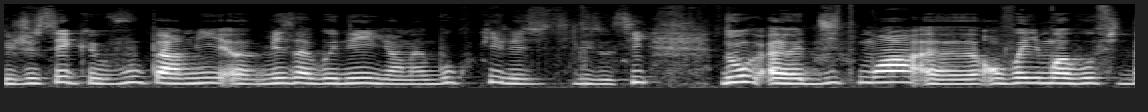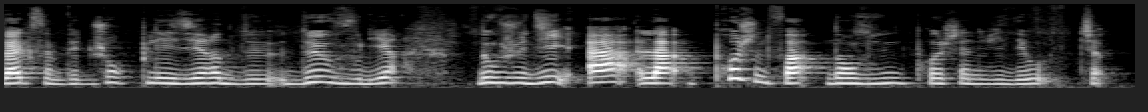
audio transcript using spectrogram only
Et je sais que vous, parmi euh, mes abonnés, il y en a beaucoup qui les utilisent aussi. Donc, dites-moi, envoyez-moi vos feedbacks, ça me fait toujours plaisir de vous lire. Donc je vous dis à la prochaine fois dans une prochaine vidéo. Ciao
